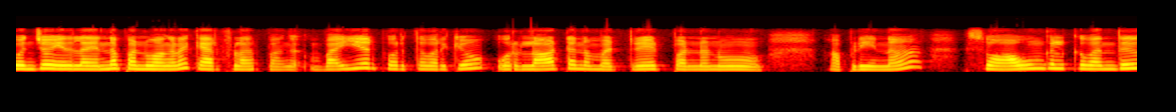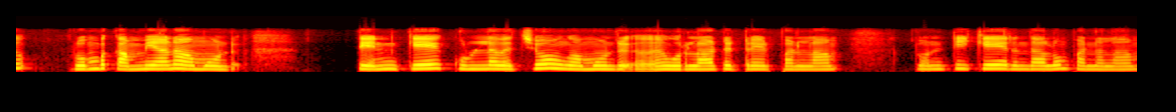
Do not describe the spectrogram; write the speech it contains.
கொஞ்சம் இதில் என்ன பண்ணுவாங்கன்னா கேர்ஃபுல்லாக இருப்பாங்க. பையர் பொறுத்த வரைக்கும் ஒரு லாட்டை நம்ம ட்ரேட் பண்ணணும். அப்படின்னா ஸோ அவங்களுக்கு வந்து ரொம்ப கம்மியான அமௌண்ட் டென் கேக்குள்ளே வச்சும் அவங்க அமௌண்ட்டு ஒரு லாட்டு ட்ரேட் பண்ணலாம். டுவெண்ட்டி கே இருந்தாலும் பண்ணலாம்.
